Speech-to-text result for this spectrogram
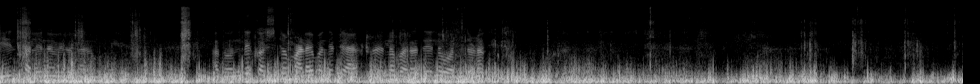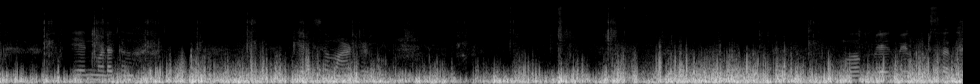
ಏನು ತಲೆನೋವಿರಲ್ಲ ನಮಗೆ ಅದೊಂದೇ ಕಷ್ಟ ಮಳೆ ಬಂದರೆ ಟ್ಯಾಕ್ಟ್ರ್ ಎಲ್ಲ ಬರೋದೇ ಇಲ್ಲ ಹೊಲ್ದೊಳಗೆ ಏನು ಮಾಡೋದು ಕೆಲಸ ಮಾಡಬೇಕು ಹೋಗಿ ಬೇಗ ಬೇಗ ಬಿಡ್ಸೋದು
